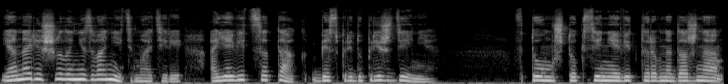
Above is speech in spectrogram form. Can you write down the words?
и она решила не звонить матери, а явиться так, без предупреждения. В том, что Ксения Викторовна должна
